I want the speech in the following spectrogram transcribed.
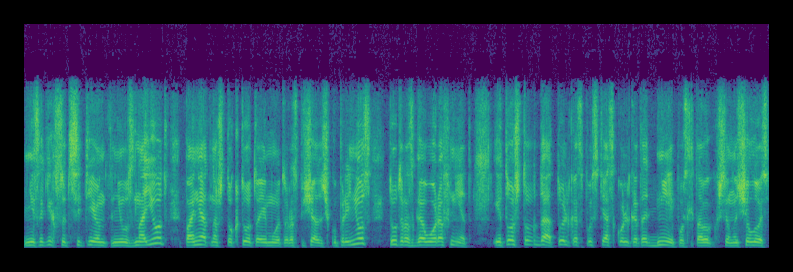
ни с каких соцсетей он это не узнает, понятно, что кто-то ему эту распечаточку принес, тут разговоров нет. И то, что, да, только спустя сколько-то дней после того, все началось,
